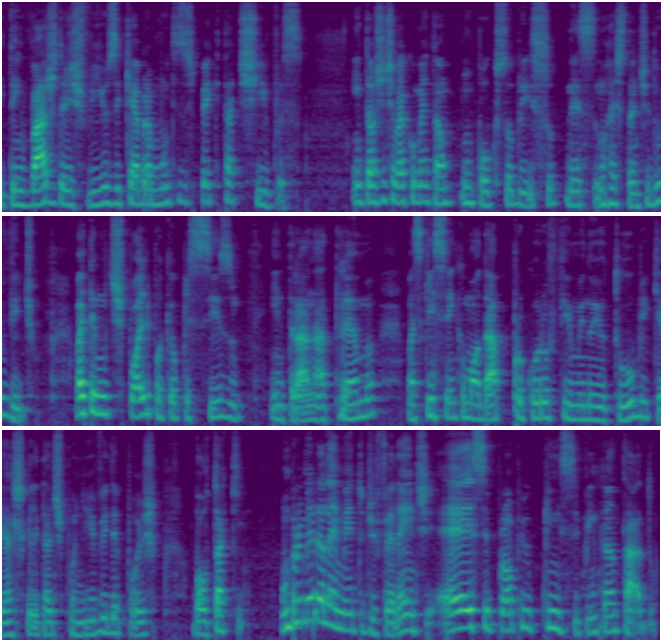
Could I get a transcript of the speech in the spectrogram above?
e tem vários desvios e quebra muitas expectativas. Então a gente vai comentar um, um pouco sobre isso nesse, no restante do vídeo. Vai ter muito spoiler porque eu preciso entrar na trama, mas quem se incomodar, procura o filme no YouTube, que acho que ele está disponível, e depois volta aqui. Um primeiro elemento diferente é esse próprio príncipe encantado.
